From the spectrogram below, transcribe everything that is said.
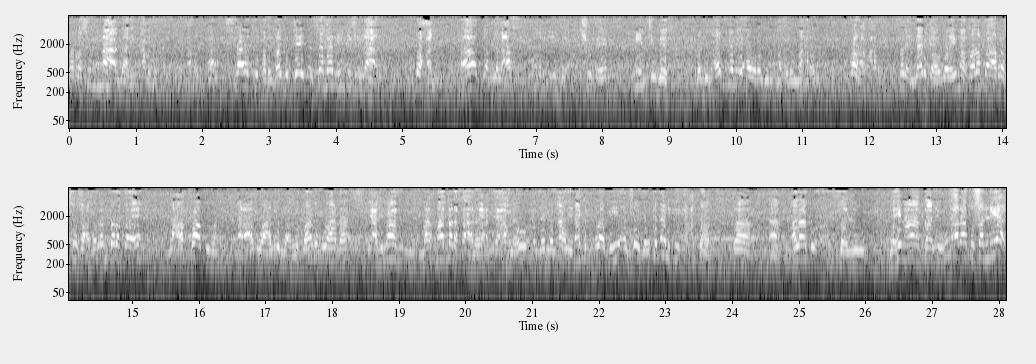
فالرسول نهى ذلك ابدا. لا يطلق الرجل جاي من سفر يجي في النهار. ضحى قبل العصر المغرب يجي. يشوف إيه؟ مين في بيته؟ رجل أجنبي أو رجل مثلا محرم؟ فلذلك وهنا ترك الرسول صلى الله عليه وسلم ترك إيه؟ مع فاطمة مع أبو علي بن أبي طالب وهذا يعني ما ما, ما ترك أهله يعني أهله لأن الأهل هناك المراد به الزوجة وكذلك حتى ألا تصلون وهنا كان يقول ألا تصليان.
